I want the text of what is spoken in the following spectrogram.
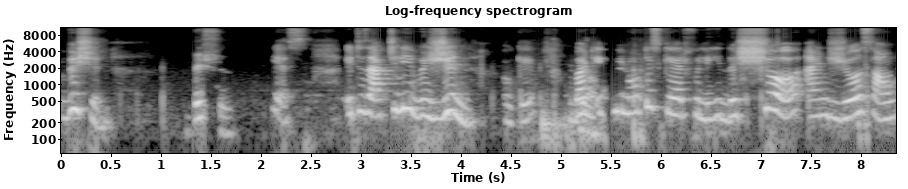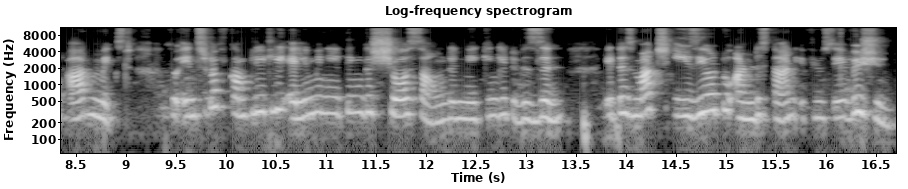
vision. Vision. Yes, it is actually vision. Okay, but Yeah. if you notice carefully, the sh and j sound are mixed. So instead of completely eliminating the sure sound and making it vision, it is much easier to understand if you say vision.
